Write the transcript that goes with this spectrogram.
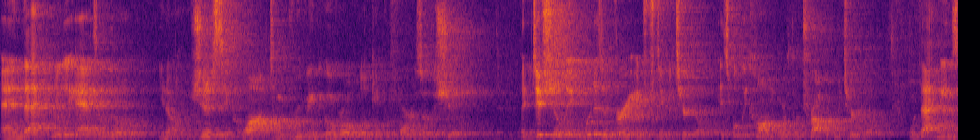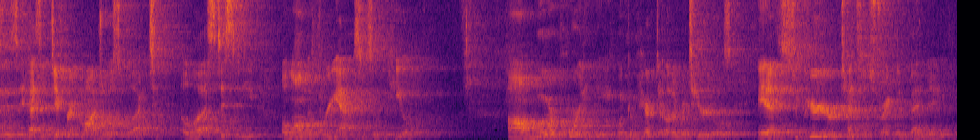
And that really adds a little you know, je ne sais quoi to improving the overall look and performance of the shoe. Additionally, wood is a very interesting material. It's what we call an orthotropic material. What that means is it has a different modulus of elasticity along the three axes of the heel. Um, more importantly, when compared to other materials, it has superior tensile strength and bending.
